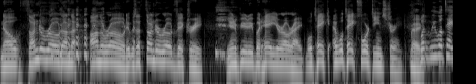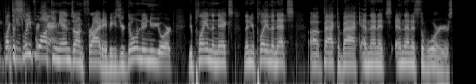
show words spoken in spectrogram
No, Thunder Road on the on the road. It was a Thunder Road victory. You're in a beauty, but hey, you're all right. We'll take uh, we'll take 14 straight. Right. But We will take. but the 14 straight for sleepwalking sure. ends on Friday because you're going to New York, you're playing the Knicks, then you're playing the Nets uh, back to back, and then it's and then it's the Warriors.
